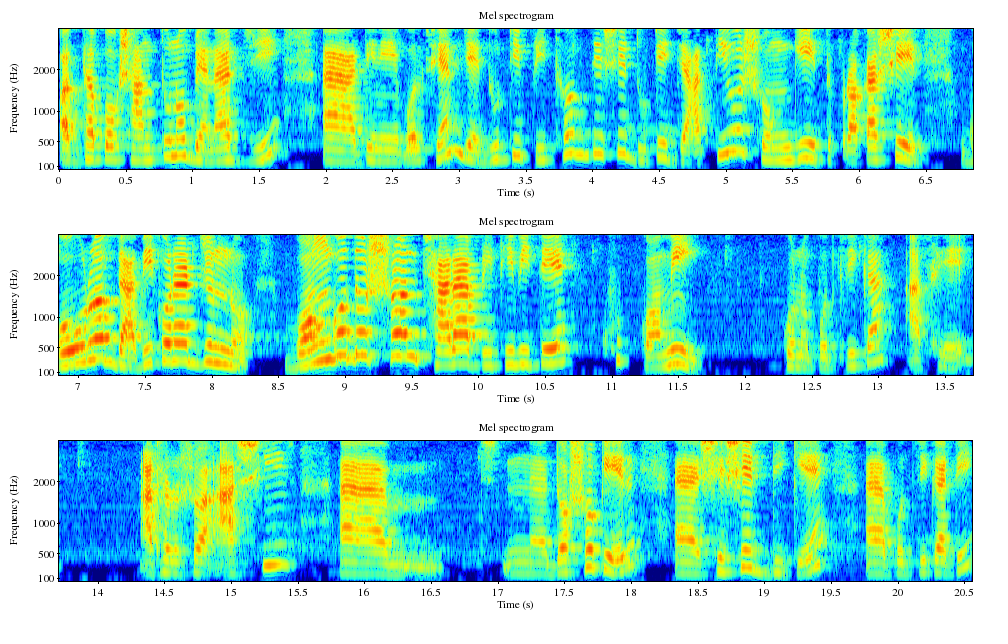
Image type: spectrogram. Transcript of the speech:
অধ্যাপক শান্তনু ব্যানার্জি তিনি বলছেন যে দুটি পৃথক দেশে দুটি জাতীয় সংগীত প্রকাশের গৌরব দাবি করার জন্য বঙ্গদর্শন ছাড়া পৃথিবীতে খুব কমই কোনো পত্রিকা আছে। আঠারোশো আশির দশকের শেষের দিকে পত্রিকাটি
